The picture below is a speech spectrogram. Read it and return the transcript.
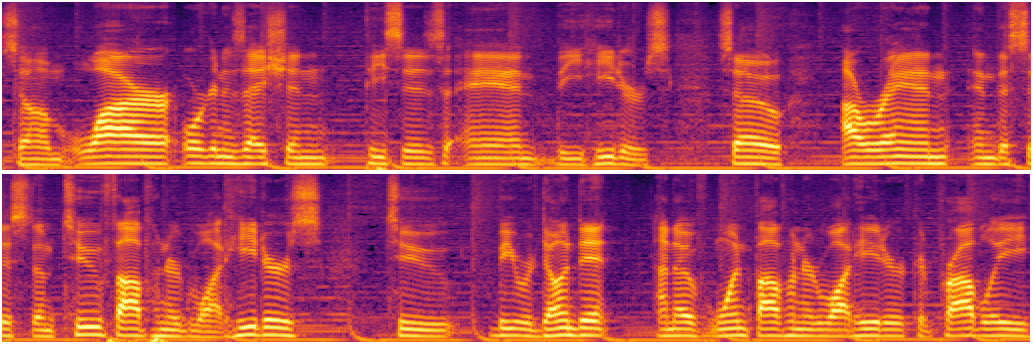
some wire organization pieces and the heaters. So I ran in the system two 500 watt heaters to be redundant. I know one 500 watt heater could probably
